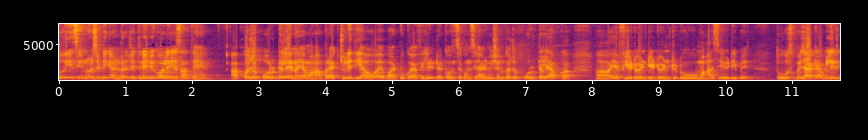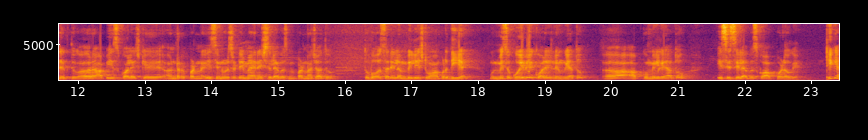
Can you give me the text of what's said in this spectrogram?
तो इस यूनिवर्सिटी के अंडर जितने भी कॉलेजेस आते हैं, आपका जो पोर्टल है ना वहाँ पर एक्चुअली दिया हुआ है बाटू को एफिलेटेड कौन से कौन से एडमिशन का जो पोर्टल है आपका F E twenty twenty two महासी पे। तो उसमें जाके आप लिस्ट देखते हो। अगर आप इस कॉलेज के अंडर पढ़ना, इस यूनिवर्सिटी मैनेज सिलेबस में पढ़ना चाहते हो तो बहुत सारी लंबी लिस्ट वहाँ पर दी है। उनमें से कोई भी एक कॉलेज लेंगे तो आपको मिल गया तो इसी सिलेबस को आप पढ़ोगे। ठीक है?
